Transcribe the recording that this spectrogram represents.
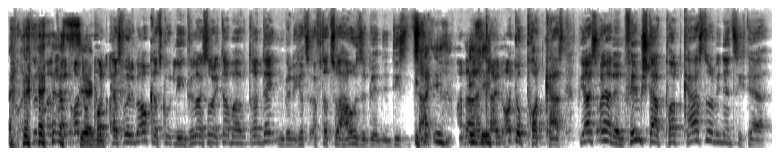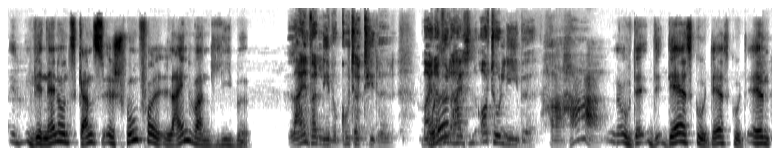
Ein Podcast würde mir auch ganz gut liegen. Vielleicht soll ich da mal dran denken, wenn ich jetzt öfter zu Hause bin in diesen Zeiten. Ich, ich, An einem kleinen Otto-Podcast. Wie heißt euer denn? Filmstart-Podcast oder wie nennt sich der? Wir nennen uns ganz äh, schwungvoll Leinwandliebe. Leinwandliebe, guter Titel. Meiner Oder? würde heißen Otto-Liebe. Haha. Oh, der, der, ist gut, der ist gut. Ähm,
